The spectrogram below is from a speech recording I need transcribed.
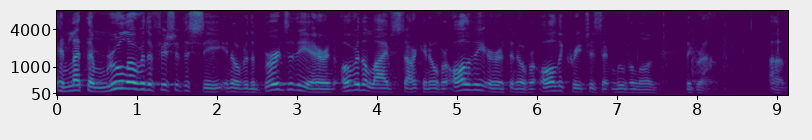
and let them rule over the fish of the sea, and over the birds of the air, and over the livestock, and over all of the earth, and over all the creatures that move along the ground. Um,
